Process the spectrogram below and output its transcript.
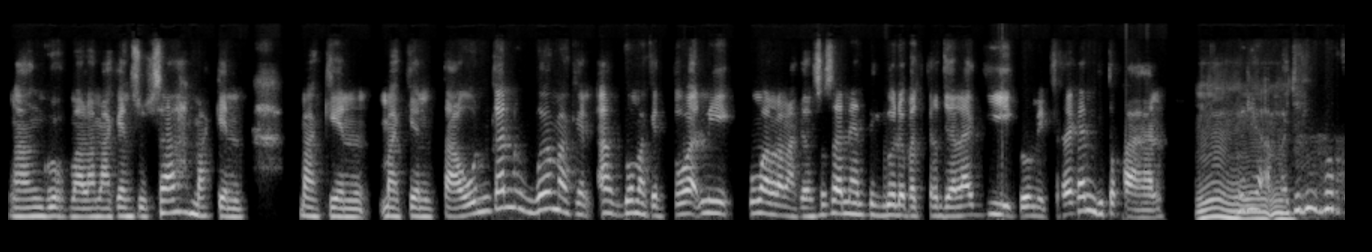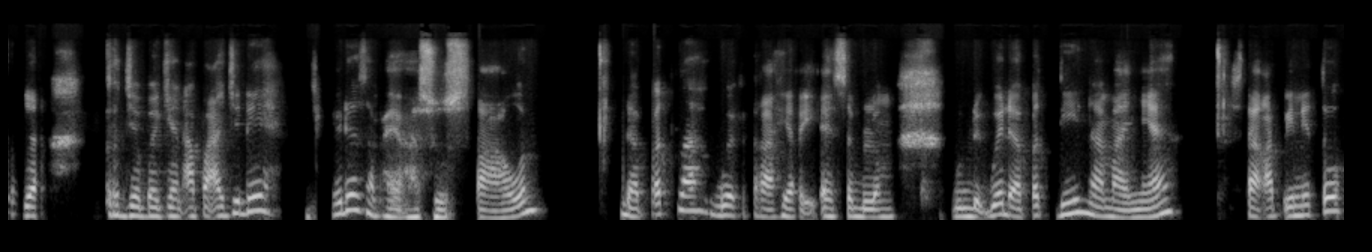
nganggur malah makin susah makin makin makin tahun. Kan gue makin ah gue makin tua nih gue malah makin susah nanti gue dapat kerja lagi. Gue mikirnya kan gitu kan. Mm-hmm. jadi apa aja deh gue kerja kerja bagian apa aja deh. Udah sampai kasus tahun dapatlah gue terakhir eh sebelum gue dapet di namanya startup ini tuh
